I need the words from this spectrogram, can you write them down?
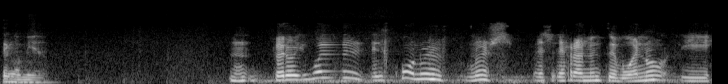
Tengo miedo. Mm, Pero igual el, juego no es, no es, es, es realmente bueno y,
